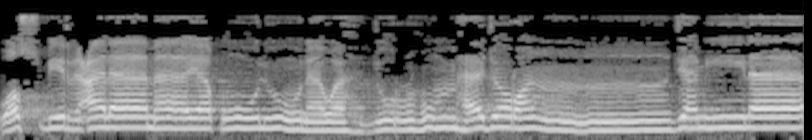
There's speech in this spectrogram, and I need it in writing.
واصبر على ما يقولون واهجرهم هجرا جميلا.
